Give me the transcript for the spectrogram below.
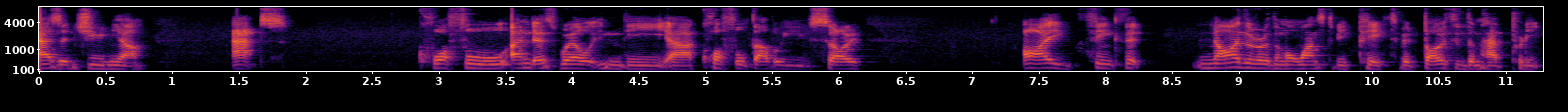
as a junior at QAFL and as well in the uh, QAFL W. So I think that neither of them are ones to be picked, but both of them have pretty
